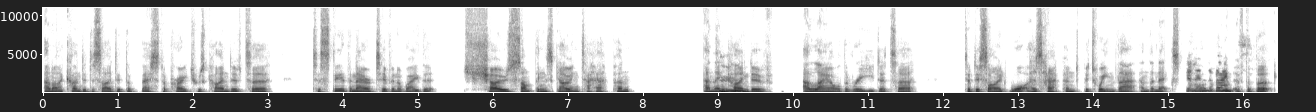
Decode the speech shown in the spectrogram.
And I kind of decided the best approach was kind of to to steer the narrative in a way that shows something's going to happen and then mm. kind of allow the reader to to decide what has happened between that and the next part of the book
